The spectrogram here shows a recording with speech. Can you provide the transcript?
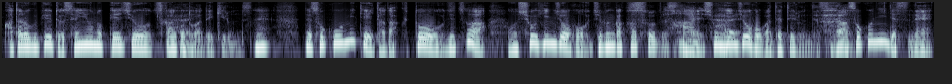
カタログビューという専用のページを使うことができるんですね。で、そこを見ていただくと、実は商品情報、自分が買っ、ね、はい、商品情報が出てるんですが、はい、そこにですね、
